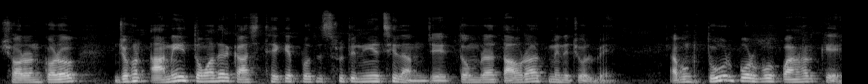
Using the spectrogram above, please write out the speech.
স্মরণ করো, যখন আমি তোমাদের কাছ থেকে প্রতিশ্রুতি নিয়েছিলাম যে তোমরা তাওরাত মেনে চলবে এবং তুর পর্ব পাহাড়কে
